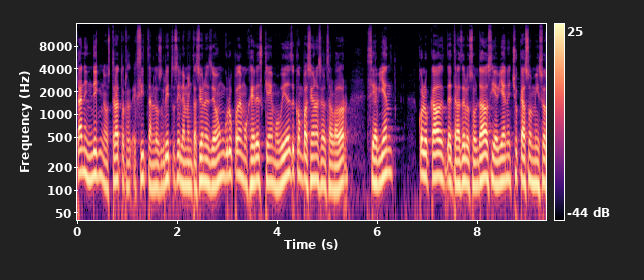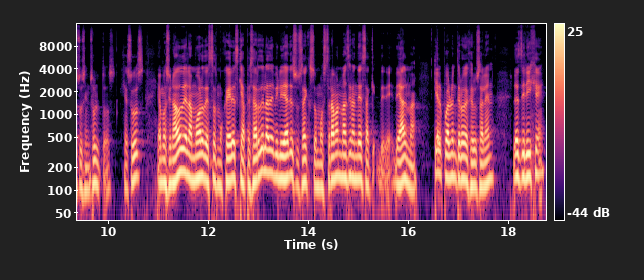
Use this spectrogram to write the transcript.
Tan indignos tratos excitan los gritos y lamentaciones de un grupo de mujeres que, movidas de compasión hacia el Salvador, se habían colocado detrás de los soldados y habían hecho caso omiso a sus insultos. Jesús, emocionado del amor de estas mujeres que a pesar de la debilidad de su sexo mostraban más grandeza de, de alma que el pueblo entero de Jerusalén, les dirige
